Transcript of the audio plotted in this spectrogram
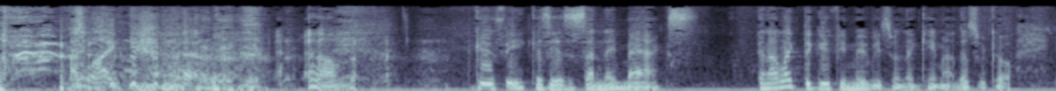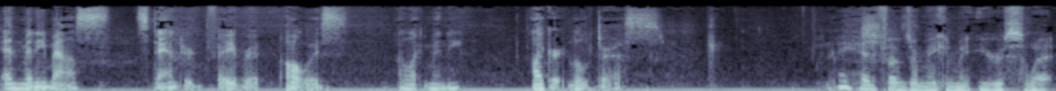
I like um, Goofy because he has a son named Max, and I like the Goofy movies when they came out. Those were cool. And Minnie Mouse, standard favorite, always. I like Minnie. I like her little dress. My headphones are making my ears sweat.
